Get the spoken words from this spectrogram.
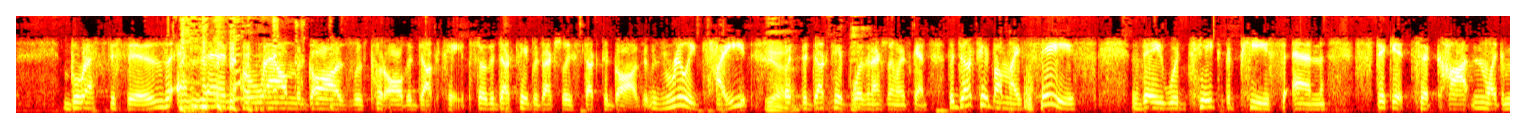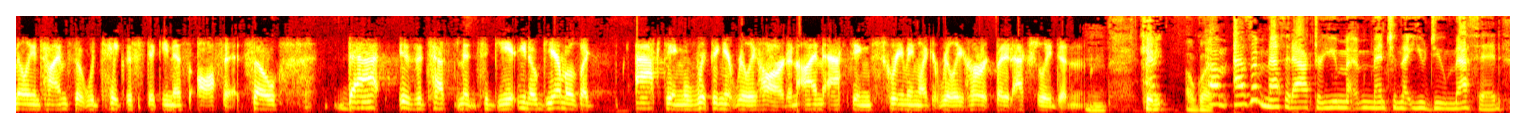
breastises, and then around the gauze was put all the duct tape. So the duct tape was actually stuck to gauze. It was really tight, Yeah. but the duct tape wasn't actually on my skin. The duct tape on my face, they would take the piece and stick it to cotton like a million times, so it would take the stickiness off it. So that is a testament to Guil- you know Guillermo's like acting, ripping it really hard, and I'm acting, screaming like it really hurt, but it actually didn't. Katie, oh, go ahead. Um, as a method actor, you m- mentioned that you do method.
